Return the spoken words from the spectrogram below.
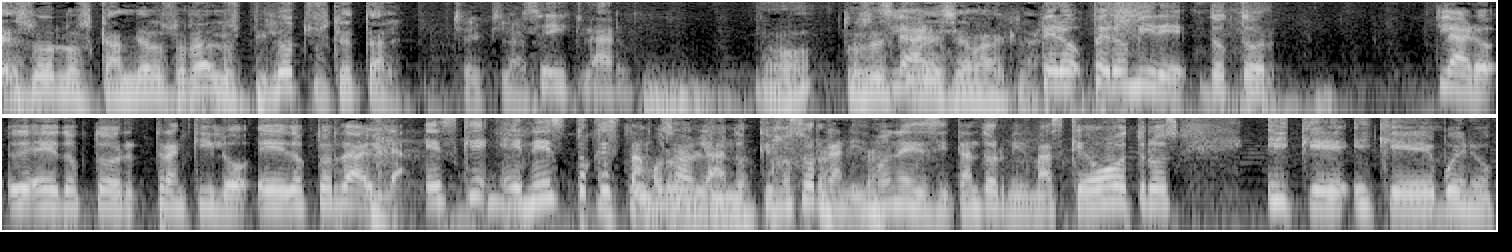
eso nos cambia los horarios. Los pilotos, ¿qué tal? Sí, claro. Sí, claro. ¿No? Entonces, ¿qué Claro. le decía María Clara? Pero, pero mire, doctor, claro, eh, doctor, tranquilo, eh, doctor Dávila, es que en esto que Estoy estamos tranquilo. hablando, que unos organismos necesitan dormir más que otros y que, y que bueno,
